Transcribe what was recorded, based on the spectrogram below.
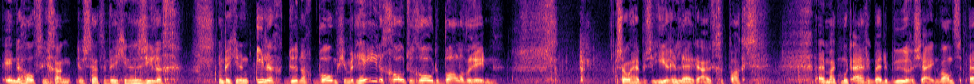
in de hoofdingang, daar staat een beetje een zielig, een beetje een ielig, dunnig boompje met hele grote rode ballen erin. Zo hebben ze hier in Leiden uitgepakt. Eh, maar ik moet eigenlijk bij de buren zijn. Want eh,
